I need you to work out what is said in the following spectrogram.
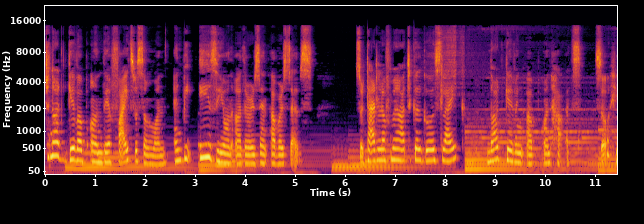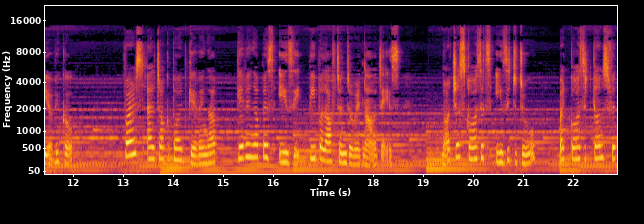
to not give up on their fights with someone and be easy on others and ourselves. So, title of my article goes like Not Giving Up on Hearts. So, here we go. First, I'll talk about giving up Giving up is easy. People often do it nowadays. Not just cause it's easy to do, but cause it comes with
